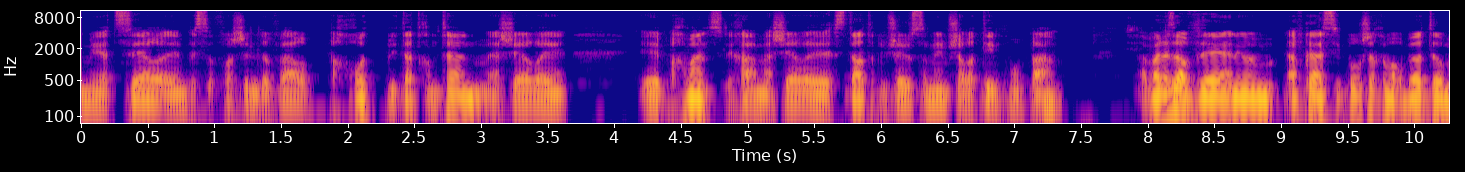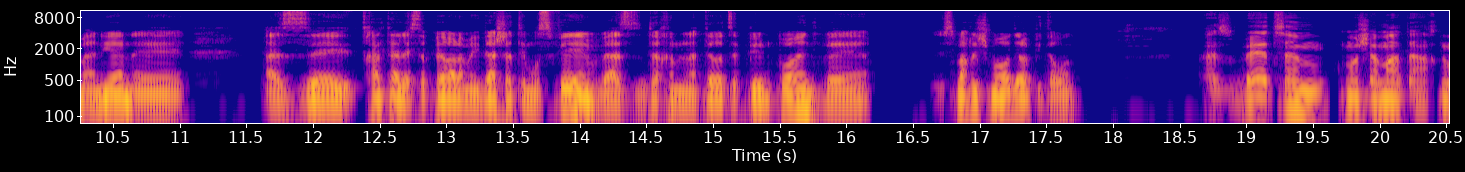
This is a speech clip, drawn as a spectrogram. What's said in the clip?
מייצר אה, בסופו של דבר פחות פליטת חמצן מאשר אה, פחמן, סליחה, מאשר סטארט-אפים שהיו שמים שרתים כמו פעם. אבל עזוב, זה, אני, דווקא הסיפור שלכם הרבה יותר מעניין. אה, אז uh, התחלת לספר על המידע שאתם אוספים ואז נותן לכם לנטר את זה פין פוינט ונשמח לשמוע עוד על הפתרון. אז בעצם כמו שאמרת אנחנו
